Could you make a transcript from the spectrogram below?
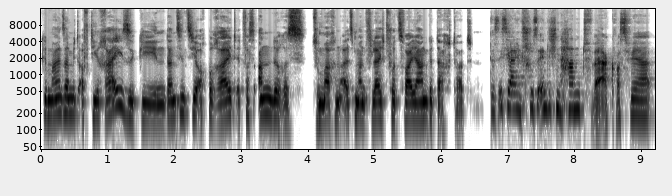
gemeinsam mit auf die Reise gehen, dann sind sie auch bereit etwas anderes zu machen, als man vielleicht vor zwei Jahren gedacht hat. Das ist ja ein schlussendlich ein Handwerk, was wir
